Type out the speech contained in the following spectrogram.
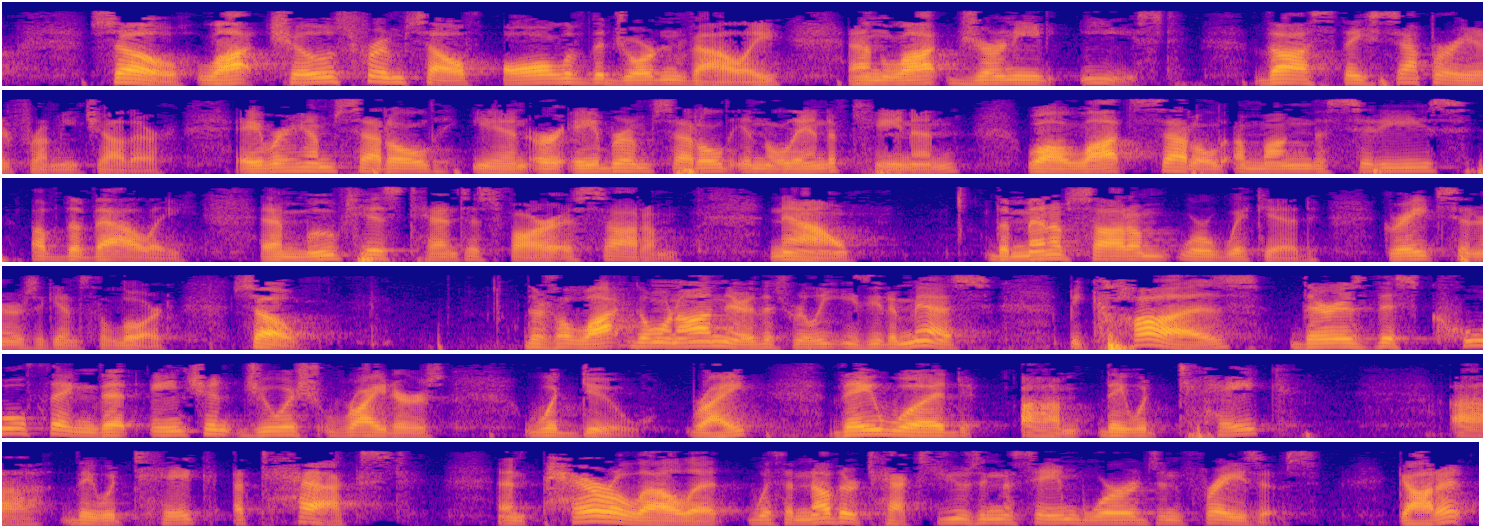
So Lot chose for himself all of the Jordan Valley, and Lot journeyed east. Thus they separated from each other. Abraham settled in, or Abram settled in the land of Canaan, while Lot settled among the cities of the valley and moved his tent as far as Sodom. Now, the men of Sodom were wicked, great sinners against the Lord. So, there's a lot going on there that's really easy to miss because there is this cool thing that ancient Jewish writers would do, right? They would, um, they would take uh, they would take a text and parallel it with another text using the same words and phrases. Got it?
